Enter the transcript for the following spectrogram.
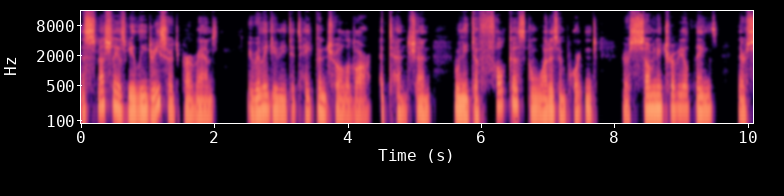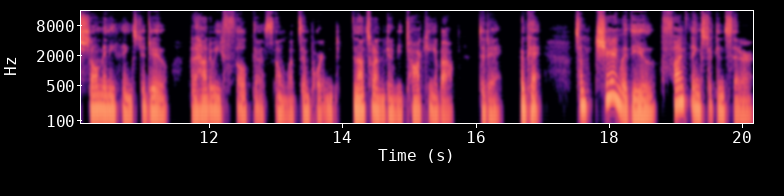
especially as we lead research programs, we really do need to take control of our attention. We need to focus on what is important. There are so many trivial things, there are so many things to do, but how do we focus on what's important? And that's what I'm going to be talking about today. Okay. So I'm sharing with you five things to consider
